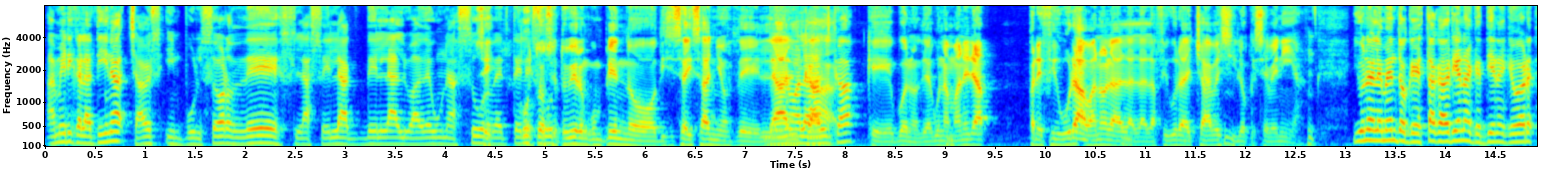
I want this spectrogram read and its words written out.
América Latina, Chávez impulsor de la CELAC, del ALBA, de UNASUR, sí, de Telesur. Justo se estuvieron cumpliendo 16 años de no la ALCA, que bueno, de alguna manera prefiguraba ¿no? la, la, la, figura de Chávez y lo que se venía. Y un elemento que destaca Adriana que tiene que ver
